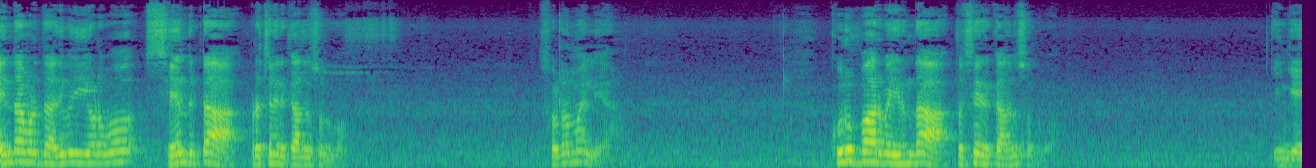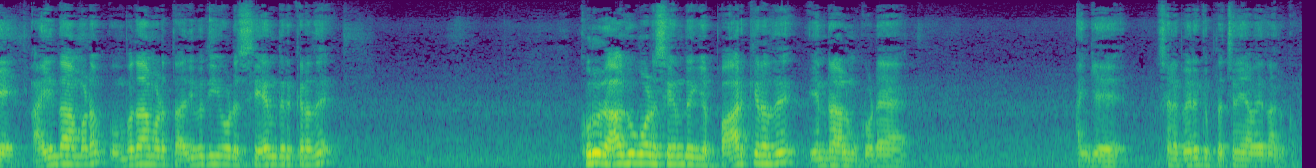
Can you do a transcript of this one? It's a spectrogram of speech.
ஐந்தாம் இடத்து அதிபதியோடவோ சேர்ந்துட்டா பிரச்சனை இருக்காதுன்னு சொல்லுவோம். சொல்றோமா இல்லையா? குறு பார்வை இருந்தா பிரச்சனை இருக்காதுன்னு சொல்லுவோம். இங்கே ஐந்தாம் இடம் ஒன்பதாம் இடத்து அதிபதியோடு சேர்ந்து இருக்கிறது குரு ராகுவோடு சேர்ந்து இங்கே பார்க்கிறது என்றாலும் கூட அங்கே சில பேருக்கு பிரச்சனையாகவே தான் இருக்கும்.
